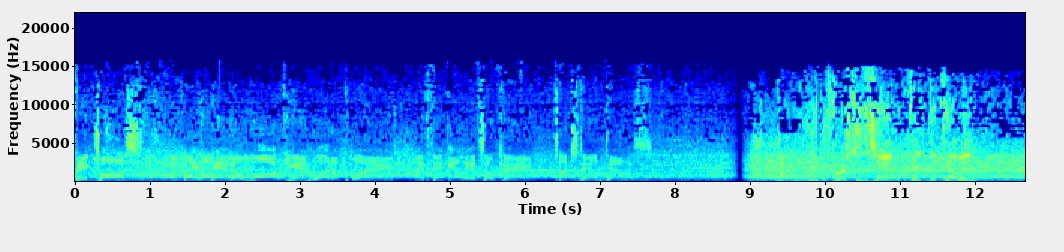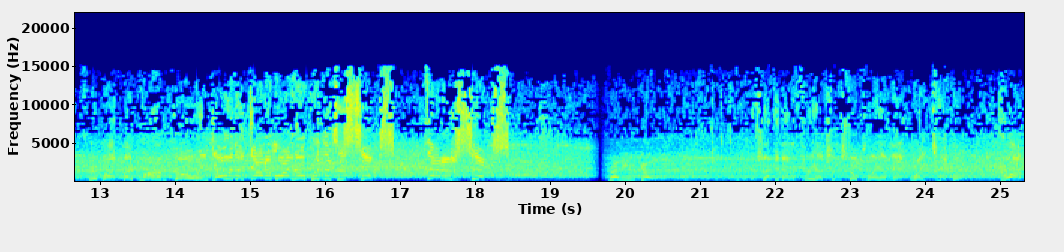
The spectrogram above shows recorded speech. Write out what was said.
Fake toss. and a walk in. What a play. I think Elliott's okay. Touchdown, Dallas. First and 10. Fake to Kelly. Good block by Parham. Going, going. They got him wide open. This is six. That is six. Ready, go. Second down and three. Hudson still playing that right tackle. Caught.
